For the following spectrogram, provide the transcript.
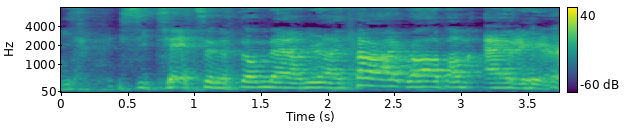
you, you see tits in a thumbnail, and you're like, all right, Rob, I'm out of here.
